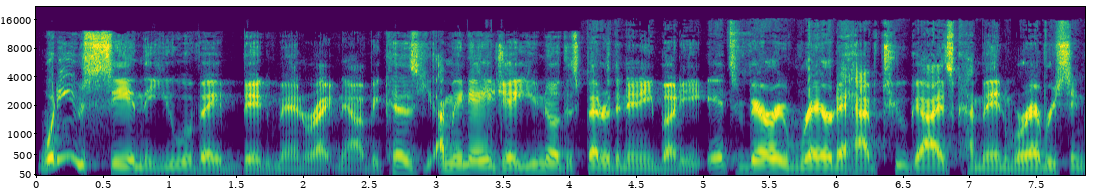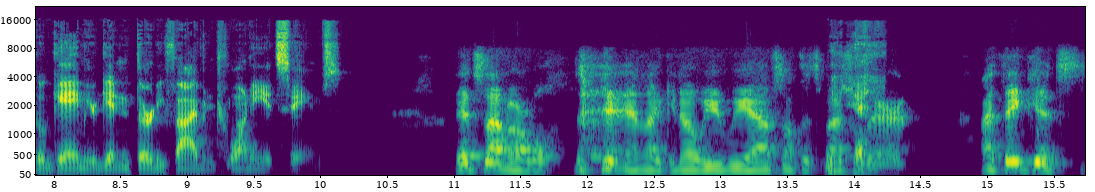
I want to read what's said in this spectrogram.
What do you see in the U of A big men right now? Because I mean, AJ, you know this better than anybody. It's very rare to have two guys come in where every single game you're getting 35 and 20. It seems it's not normal. and like, you know, we we have something special yeah. there. I think it's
